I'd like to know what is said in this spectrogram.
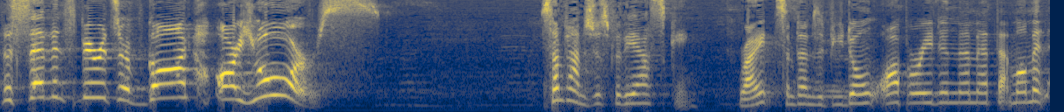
The seven spirits of God are yours. Sometimes just for the asking, right? Sometimes if you don't operate in them at that moment,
